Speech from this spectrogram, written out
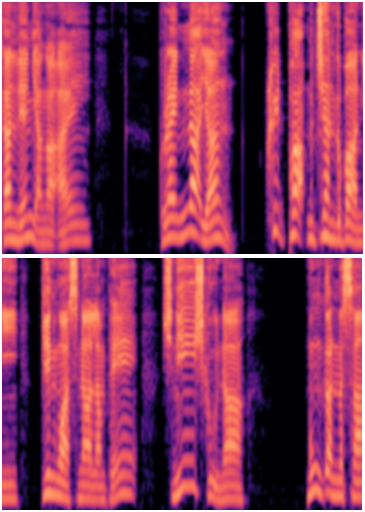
ดันเลี้ยงอย่างไอไกรน่ายังคริตพะมจันกบานีบินวาสนาลัมเพชนีสกูนา มุงกันมาซา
